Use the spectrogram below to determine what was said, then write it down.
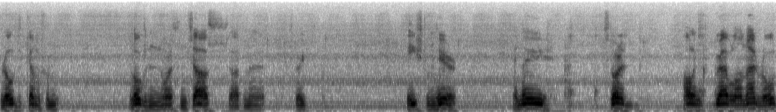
road that come from Logan north and south, out and uh, straight east from here. And they started hauling gravel on that road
